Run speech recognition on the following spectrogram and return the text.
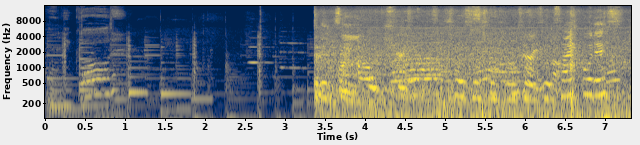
最高です。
